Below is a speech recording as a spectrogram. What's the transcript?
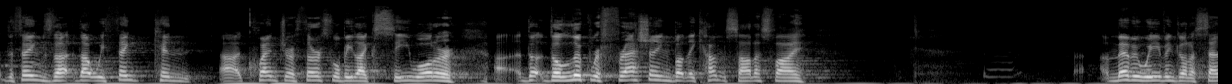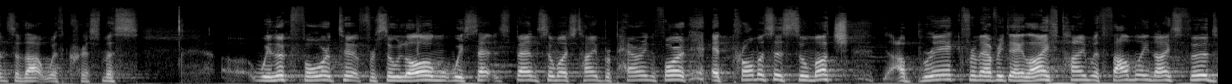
the things that, that we think can uh, quench our thirst will be like seawater. Uh, they'll look refreshing, but they can't satisfy. Maybe we even got a sense of that with Christmas. Uh, we look forward to it for so long. We spend so much time preparing for it. It promises so much a break from everyday life, time with family, nice food.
